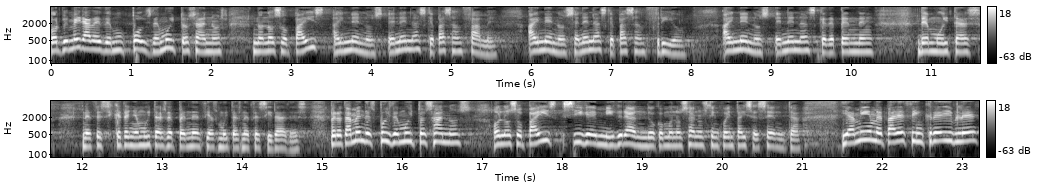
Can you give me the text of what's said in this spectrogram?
Por primeira vez depois de moitos anos, no noso país hai nenos e nenas que pasan fame, hai nenos e nenas que pasan frío, hai nenos e nenas que dependen de moitas que teñen moitas dependencias, moitas necesidades. Pero tamén despois de moitos anos o noso país sigue emigrando como nos anos 50 e 60. E a mí me parece increíble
